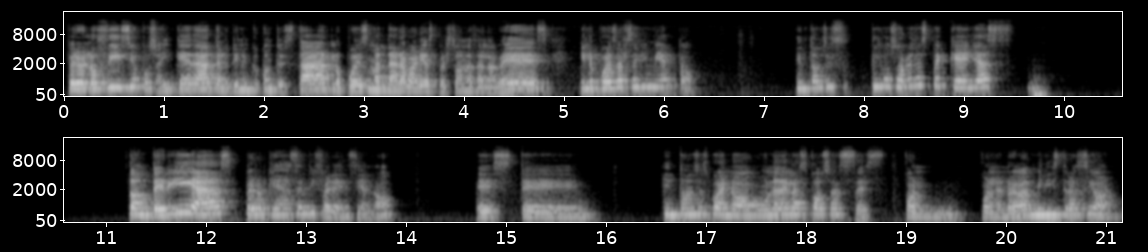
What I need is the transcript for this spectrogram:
pero el oficio, pues ahí queda, te lo tienen que contestar, lo puedes mandar a varias personas a la vez y le puedes dar seguimiento. Entonces, digo, son esas pequeñas tonterías, pero que hacen diferencia, ¿no? Este, Entonces, bueno, una de las cosas es con, con la nueva administración,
